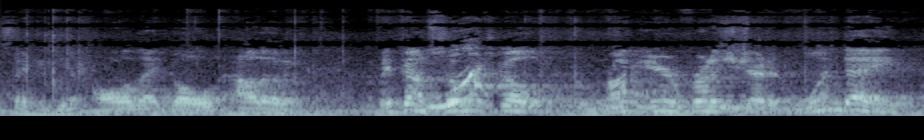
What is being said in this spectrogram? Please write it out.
so they can get all of that gold out of it. They found so what? much gold from right here in front of you that in one day,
